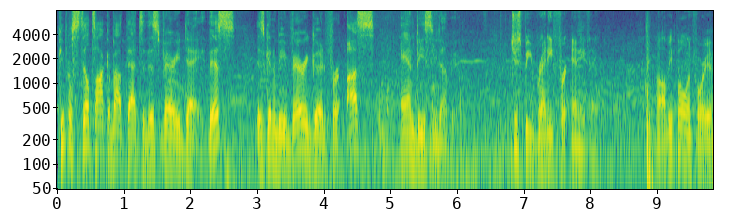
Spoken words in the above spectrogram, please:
People still talk about that to this very day. This is going to be very good for us and BCW. Just be ready for anything. I'll be pulling for you.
